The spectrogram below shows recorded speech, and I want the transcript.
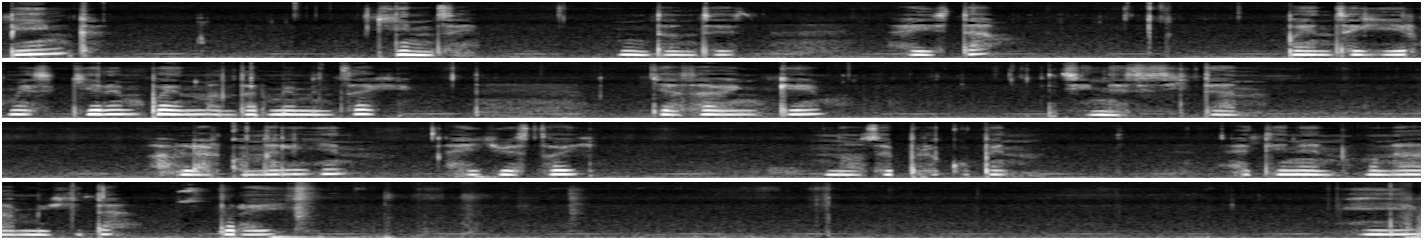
Pink 15. Entonces, ahí está. Pueden seguirme si quieren, pueden mandarme mensaje. Ya saben que si necesitan hablar con alguien, ahí yo estoy. No se preocupen. Ahí tienen una amiguita por ahí. Y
